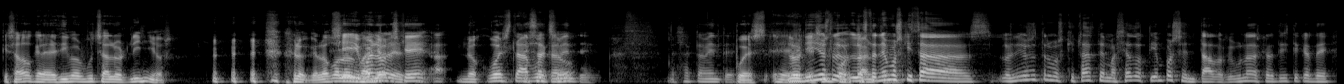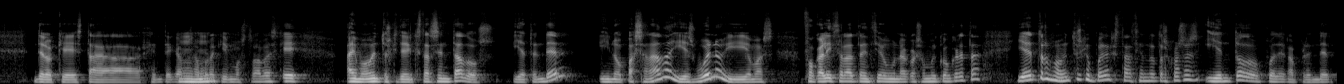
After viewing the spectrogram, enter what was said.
que es algo que le decimos mucho a los niños, pero que luego los mayores que, ah, nos cuesta mucho. Exactamente. Pues eh, los niños lo- los tenemos quizás. Los niños los tenemos quizás demasiado tiempo sentados. Una de las características de, de lo que esta gente que ha pasado por aquí mostraba es que hay momentos que tienen que estar sentados y atender y no pasa nada y es bueno y además focaliza la atención en una cosa muy concreta y hay otros momentos que pueden estar haciendo otras cosas y en todo pueden aprender.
